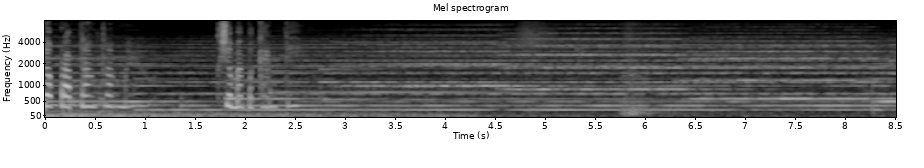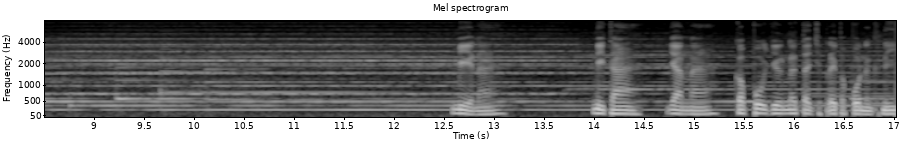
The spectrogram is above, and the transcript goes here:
លោកប្រាប់ត្រង់ត្រង់មកខ្ញុំមិនប្រកាន់ទេ មានណានីតាយ៉ាងណាក៏ពួកយើងនៅតែជាប្តីប្រពន្ធនឹងគ្នា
